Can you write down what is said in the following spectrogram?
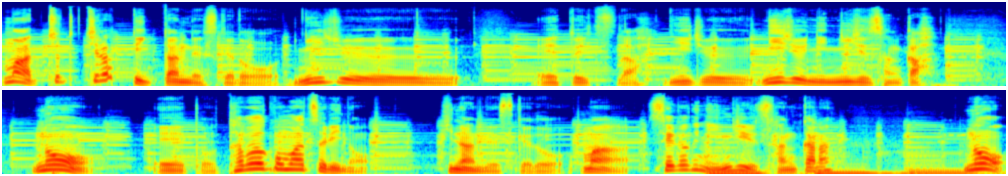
まあちょっとちらっと言ったんですけど20えっ、ー、といつだ？20 22、23か。のえっ、ー、とタバコ祭りの日なんですけどまあ正確に23かな。の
